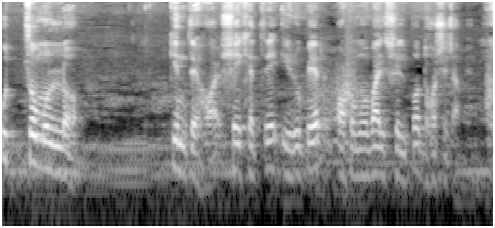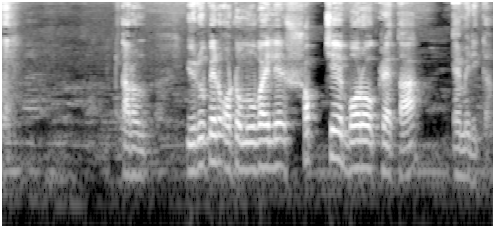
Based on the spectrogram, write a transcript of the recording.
উচ্চ মূল্য কিনতে হয়, সেই ক্ষেত্রে ইউরোপের অটোমোবাইল শিল্প ধসে যাবে। কারণ ইউরোপের অটোমোবাইলের সবচেয়ে বড় ক্রেতা আমেরিকান।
